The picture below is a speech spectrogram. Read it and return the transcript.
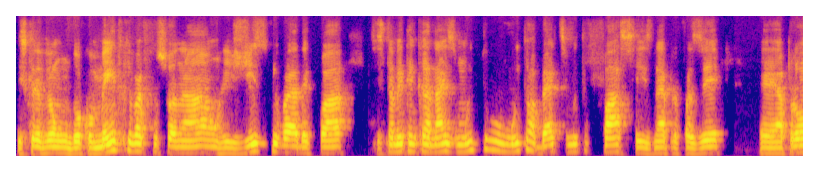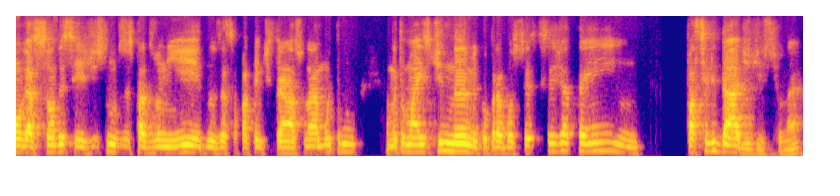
escrever um documento que vai funcionar, um registro que vai adequar. Vocês também têm canais muito muito abertos, muito fáceis, né, para fazer é, a prolongação desse registro nos Estados Unidos, essa patente internacional é muito é muito mais dinâmico para vocês, que vocês já têm facilidade disso, né?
